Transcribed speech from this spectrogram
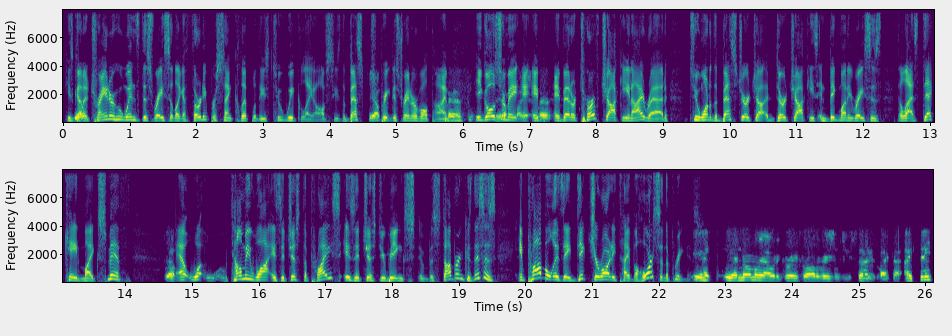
He's got yep. a trainer who wins this race at like a 30% clip with these two week layoffs. He's the best yep. Preakness trainer of all time. Smith. He goes yep, from a, a, a, better turf jockey in Irad to one of the best dirt, jo- dirt jockeys in big money races the last decade, Mike Smith. Yep. At what? Tell me why? Is it just the price? Is it just you're being st- stubborn? Because this is improbable. Is a Dick Jerardi type of horse in the Preakness. Yeah, yeah. Normally, I would agree for all the reasons you cited. Like I, I think,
